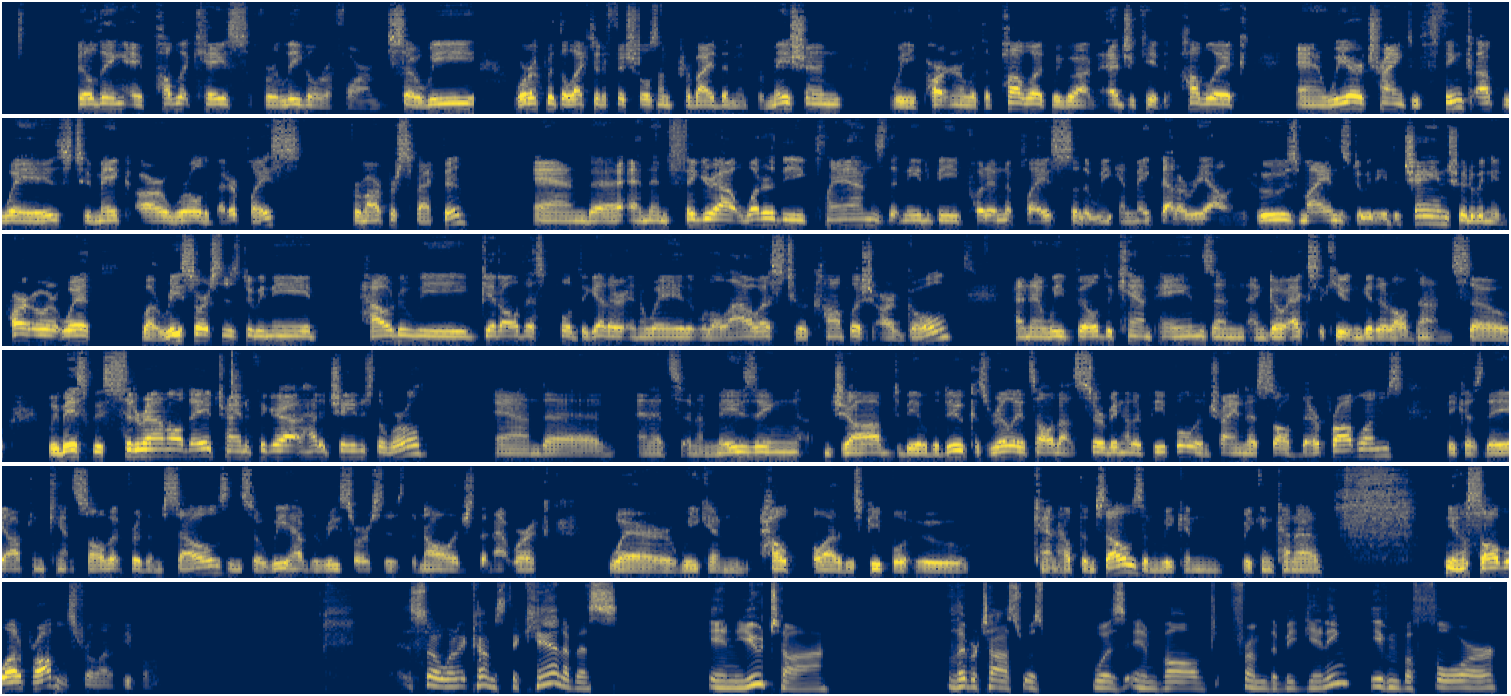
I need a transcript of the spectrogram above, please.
building a public case for legal reform. So we work with elected officials and provide them information. We partner with the public. We go out and educate the public, and we are trying to think up ways to make our world a better place from our perspective and uh, and then figure out what are the plans that need to be put into place so that we can make that a reality. Whose minds do we need to change? Who do we need to partner with? What resources do we need? How do we get all this pulled together in a way that will allow us to accomplish our goal? And then we build the campaigns and, and go execute and get it all done. So we basically sit around all day trying to figure out how to change the world. And uh, and it's an amazing job to be able to do because really it's all about serving other people and trying to solve their problems because they often can't solve it for themselves. And so we have the resources, the knowledge, the network where we can help a lot of these people who can't help themselves and we can we can kind of you know solve a lot of problems for a lot of people. So when it comes to cannabis in Utah, Libertas was was involved from the beginning, even before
